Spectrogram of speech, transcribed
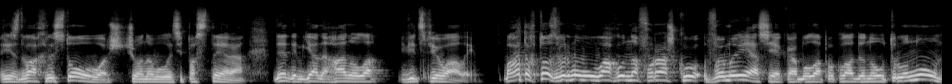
Різдва Христового, що на вулиці Пастера, де Дем'яна Ганула відспівали. Багато хто звернув увагу на фуражку ВМС, яка була покладена у труну.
